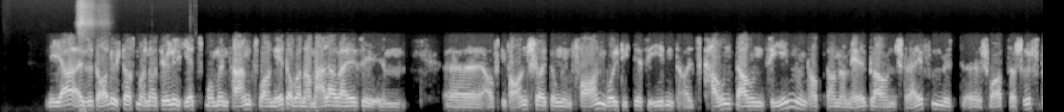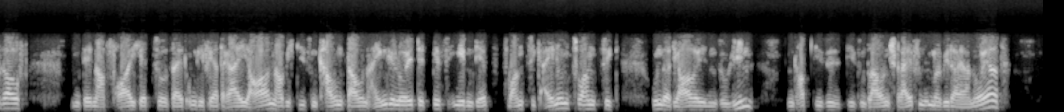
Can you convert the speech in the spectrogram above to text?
Ja, also dadurch, dass man natürlich jetzt momentan zwar nicht, aber normalerweise im, äh, auf die Veranstaltungen fahren, wollte ich das eben als Countdown sehen und habe dann einen hellblauen Streifen mit äh, schwarzer Schrift drauf. Und den fahre ich jetzt so seit ungefähr drei Jahren, habe ich diesen Countdown eingeläutet bis eben jetzt 2021, 100 Jahre Insulin und habe diese, diesen blauen Streifen immer wieder erneuert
